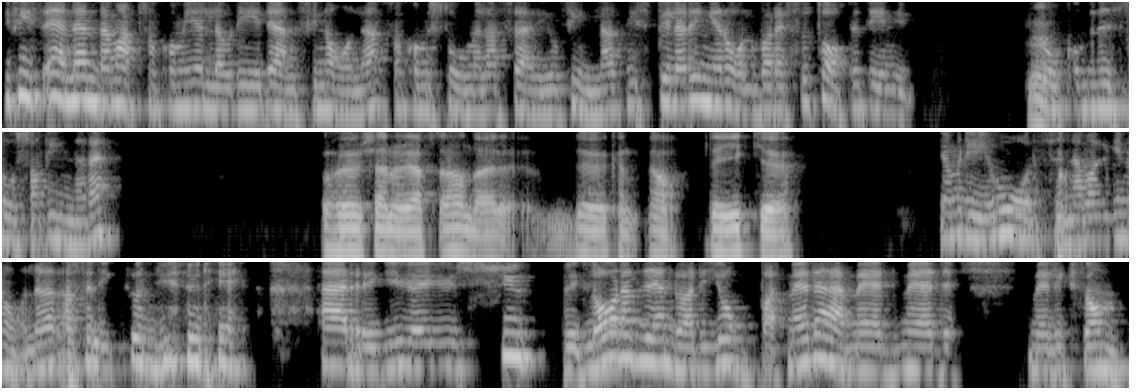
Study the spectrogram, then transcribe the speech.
Det finns en enda match som kommer gälla och det är den finalen som kommer stå mellan Sverige och Finland. Det spelar ingen roll vad resultatet är nu. Ja. Då kommer vi stå som vinnare. Och hur känner du i efterhand där? Du kan, ja, det gick ju. Ja, men det är ju hårfina marginaler. Alltså det kunde ju det. Herregud, jag är ju superglad att vi ändå hade jobbat med det här med, med, med liksom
